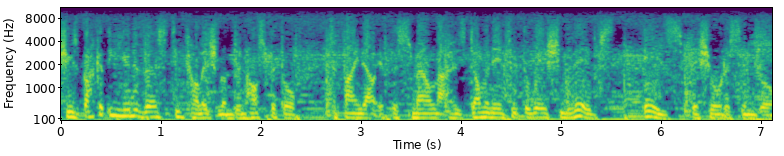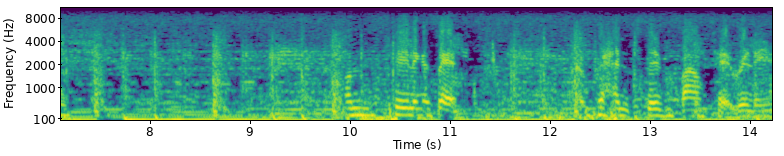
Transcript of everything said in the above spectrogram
she's back at the University College London Hospital to find out if the smell that has dominated the way she lives is fish odour syndrome. I'm feeling a bit apprehensive about it, really,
